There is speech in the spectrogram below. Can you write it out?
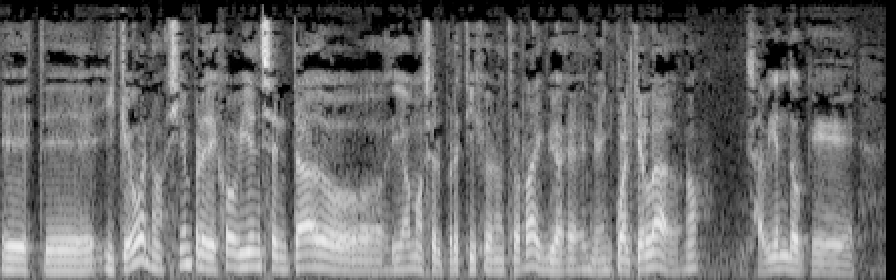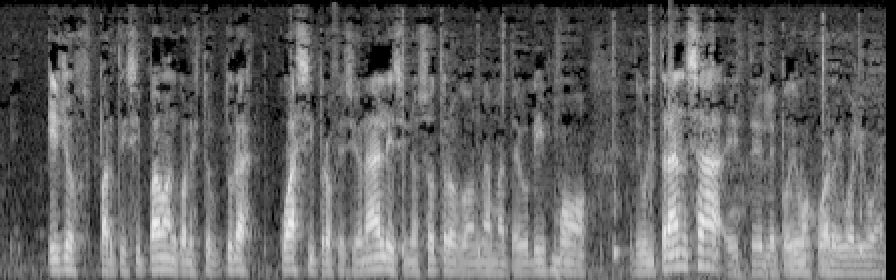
este, y que bueno, siempre dejó bien sentado, digamos, el prestigio de nuestro rugby en, en cualquier lado, ¿no? Sabiendo que ellos participaban con estructuras cuasi profesionales y nosotros con un amateurismo de ultranza, este, le pudimos jugar de igual a igual.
